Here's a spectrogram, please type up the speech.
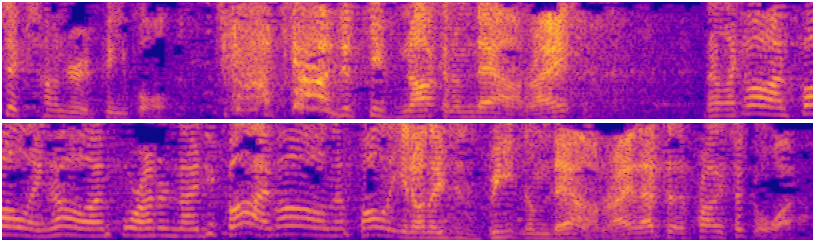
600 people. Scott, Scott! Just keeps knocking them down, right? They're like, oh, I'm falling. Oh, I'm 495. Oh, and I'm falling. You know, they just beating them down, right? That probably took a while.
